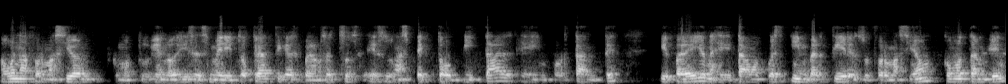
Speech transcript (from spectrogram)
a una formación, como tú bien lo dices, meritocrática, que para nosotros es un aspecto vital e importante, y para ello necesitamos pues invertir en su formación, como también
